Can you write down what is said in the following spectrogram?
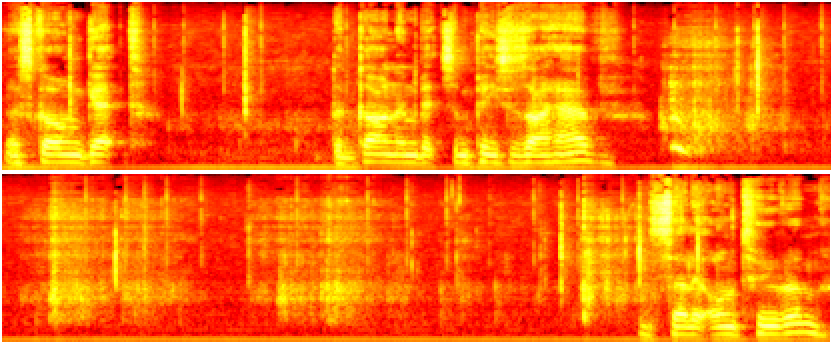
Let's go and get the gun and bits and pieces I have. And sell it on to them.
